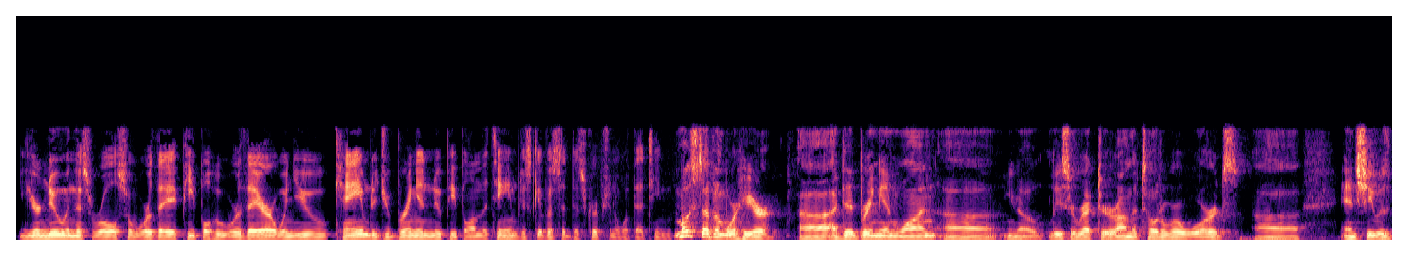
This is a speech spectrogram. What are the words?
you're new in this role. So were they people who were there when you came? Did you bring in new people on the team? Just give us a description of what that team. Most of them were here. Uh, I did bring in one. Uh, you know, Lisa Richter on the Total Rewards, uh, and she was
